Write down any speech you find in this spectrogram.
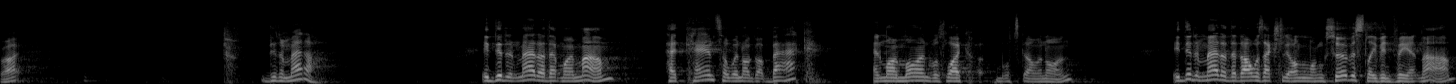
Right? It didn't matter. It didn't matter that my mum had cancer when I got back, and my mind was like, what's going on? It didn't matter that I was actually on long service leave in Vietnam,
